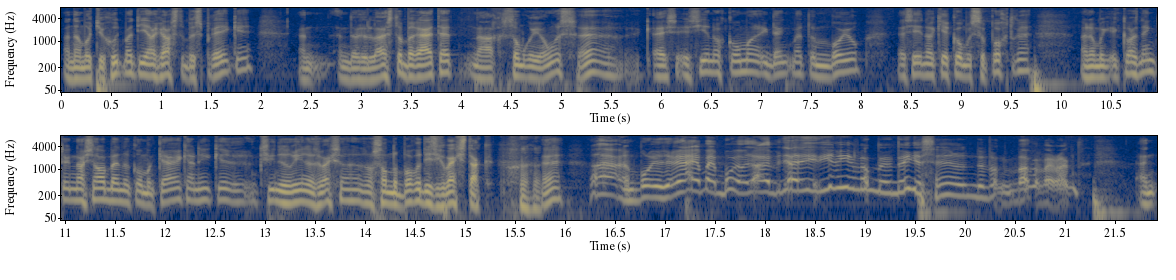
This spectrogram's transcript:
En dan moet je goed met die gasten bespreken. En, en de luisterbereidheid naar sommige jongens. Hè. Hij is, is hier nog komen, ik denk met een boyo. Hij is hier nog een keer komen supporteren. En dan, ik was denk dat ik nationaal ben, dan komen kijken en ik, keer, ik zie er een weg Dat was Van de Borre die zich wegstak. Hè? Ah, een boy zei, ja, mijn boy, hier, hier van de dinges. En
